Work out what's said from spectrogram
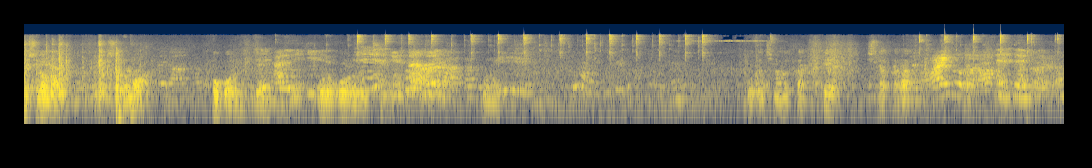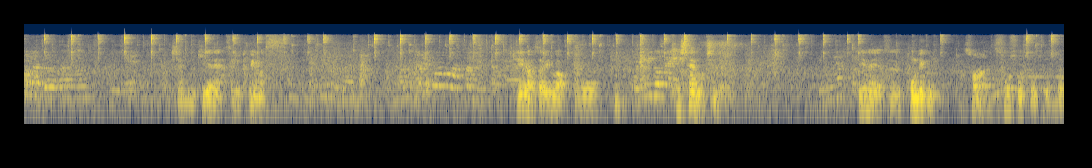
後ろも後ろもここゴールなんでこのゴールの位置このゴールの位置に向かって下から。ちなみに切れないハサミ飛びます。切れるハサミはこう消したに落ちるんだよ切れないやつ飛んでくる。そうなんです。そうそうそうそうそう。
